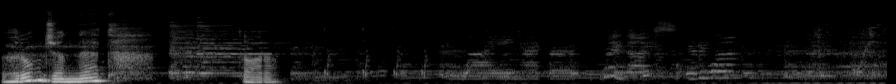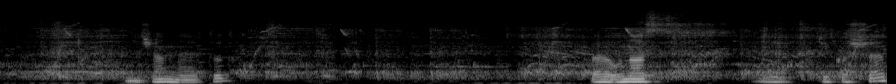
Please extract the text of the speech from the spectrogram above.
Гром Джанет Тара. Джанет тут. Е, у нас рикошет.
